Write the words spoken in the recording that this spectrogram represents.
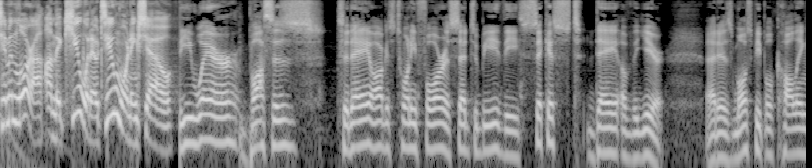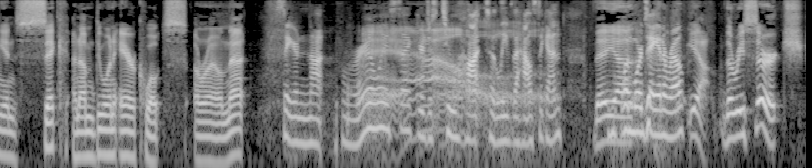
Tim and Laura on the Q102 Morning Show. Beware, bosses. Today, August 24, is said to be the sickest day of the year. That is, most people calling in sick, and I'm doing air quotes around that. so you're not really sick. You're just too hot to leave the house again. They, uh, One more day in a row. Yeah, the research,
